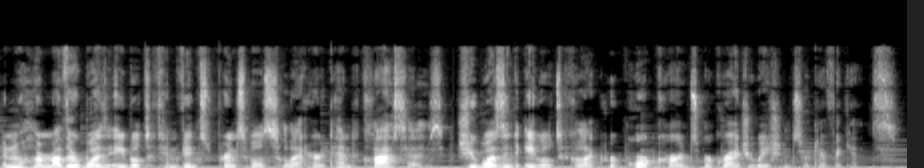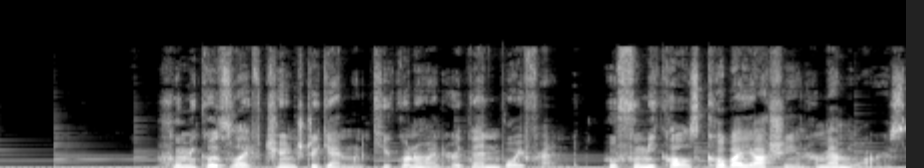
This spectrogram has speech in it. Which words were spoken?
and while her mother was able to convince principals to let her attend classes, she wasn't able to collect report cards or graduation certificates. Fumiko's life changed again when Kikuno and her then boyfriend, who Fumi calls Kobayashi in her memoirs,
